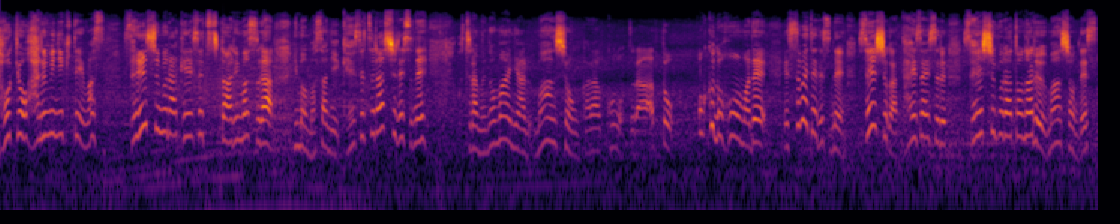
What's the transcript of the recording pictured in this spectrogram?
東京晴海に来ています。選手村建設地とありますが今まさに建設ラッシュですね。こちら目の前にあるマンションからこのずらっと奥の方まで全てですね選手が滞在する選手村となるマンションです。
